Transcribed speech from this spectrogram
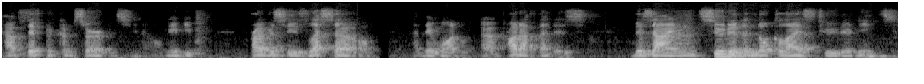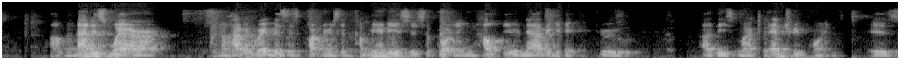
have different concerns. You know, maybe privacy is less so, and they want a product that is designed, suited, and localized to their needs. Um, and that is where you know having great business partners and communities to support and help you navigate through uh, these market entry points is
